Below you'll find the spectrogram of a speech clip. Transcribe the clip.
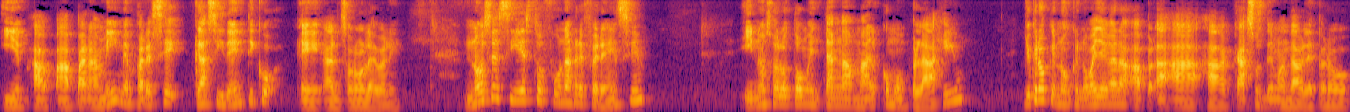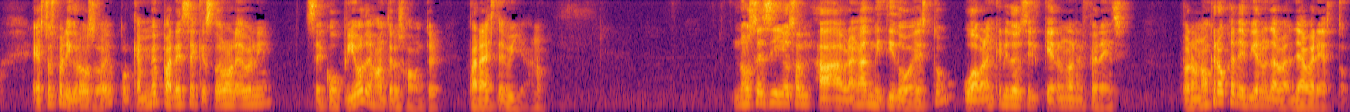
Y para mí me parece casi idéntico eh, al solo leveling. No sé si esto fue una referencia y no se lo tomen tan a mal como plagio. Yo creo que no, que no va a llegar a, casos demandables, pero esto es peligroso, ¿eh? Porque a mí me parece que solo leveling se copió de Hunter x Hunter para este villano. No sé si ellos habrán admitido esto o habrán querido decir que era una referencia. Pero no creo que debieron de haber, esto.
